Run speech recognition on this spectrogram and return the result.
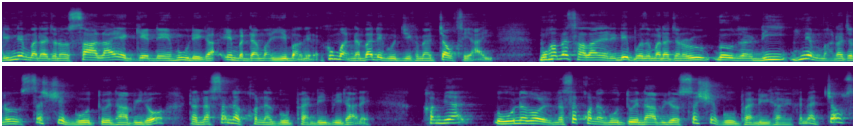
ဒီနှစ်မှာဒါကျွန်တော်ဆာလာရဲ့ကယ်တင်မှုတွေကအင်ပတန်မှရေးပါခဲ့တယ်အခုမှနံပါတ်1ကိုကြည့်ခင်ဗျာကြောက်စရာကြီးမိုဟာမက်ဆာလာနဲ့ဒီနေ့ပွဲစဉ်မှာဒါကျွန်တော်တို့ဒီနှစ်မှာဒါကျွန်တော်တို့18ဂိုးသွင်းထားပြီးတော့ဒါ28ဂိုးဖန်တီးပေးထားတယ်ခင်ဗျာဟိုတော့28ဂိုးသွင်းထားပြီးတော့18ဂိုးဖန်တီးထားတယ်ခင်ဗျာကြောက်စ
